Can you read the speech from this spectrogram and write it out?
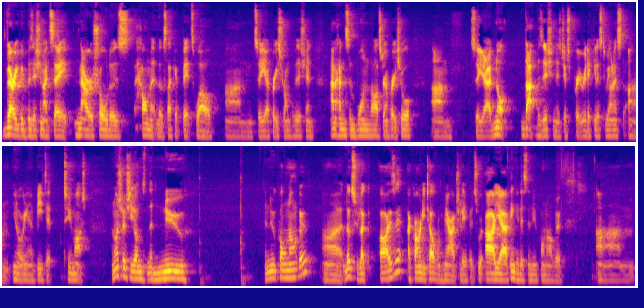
very good position, I'd say. Narrow shoulders, helmet looks like it fits well. Um, so yeah, pretty strong position. Anna Henderson won last year, I'm pretty sure. Um, so yeah, not that position is just pretty ridiculous to be honest. Um, you're not really gonna beat it too much. I'm not sure if she's on the new, the new Colnago. Uh, it looks like, oh, is it? I can't really tell from here actually if it's, ah, uh, yeah, I think it is the new Colnago. Um,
